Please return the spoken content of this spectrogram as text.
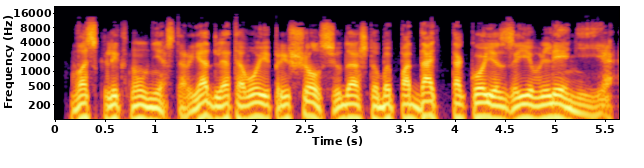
— воскликнул Нестор. «Я для того и пришел сюда, чтобы подать такое заявление».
